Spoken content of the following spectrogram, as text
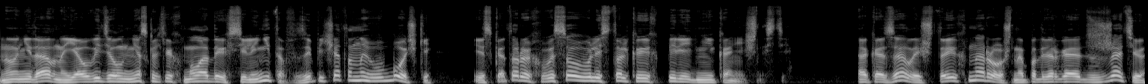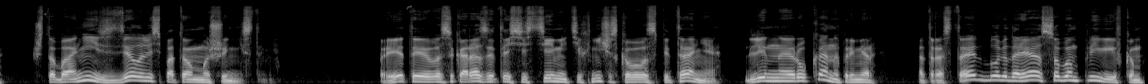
но недавно я увидел нескольких молодых селенитов, запечатанных в бочки, из которых высовывались только их передние конечности. Оказалось, что их нарочно подвергают сжатию, чтобы они сделались потом машинистами. При этой высокоразвитой системе технического воспитания длинная рука, например, отрастает благодаря особым прививкам,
